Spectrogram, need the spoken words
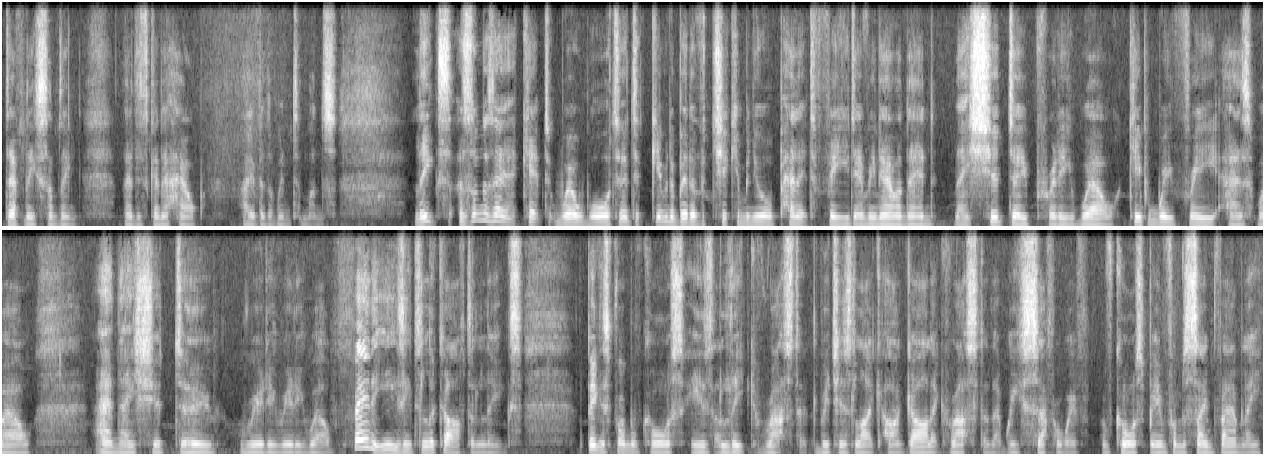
definitely something that is going to help over the winter months. Leeks, as long as they're kept well watered, given a bit of a chicken manure pellet feed every now and then, they should do pretty well. Keep them weed free as well, and they should do really, really well. Fairly easy to look after leeks. The biggest problem, of course, is leek rust, which is like our garlic rust that we suffer with. Of course, being from the same family,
